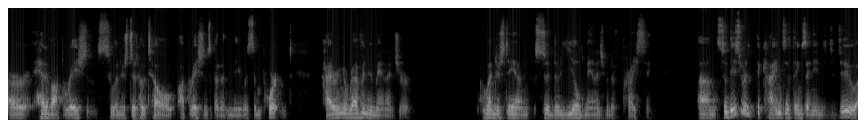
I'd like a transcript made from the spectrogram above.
our head of operations who understood hotel operations better than me was important. Hiring a revenue manager who understood the yield management of pricing. Um, so these were the kinds of things I needed to do.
